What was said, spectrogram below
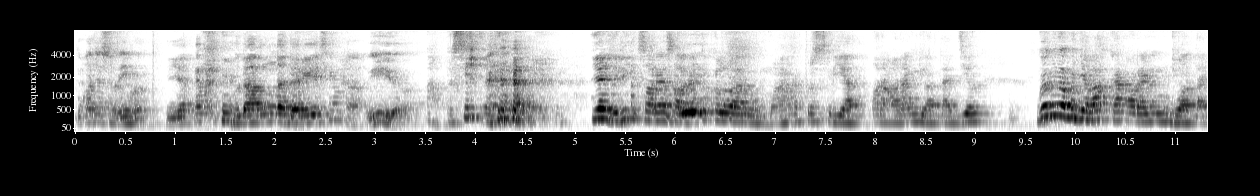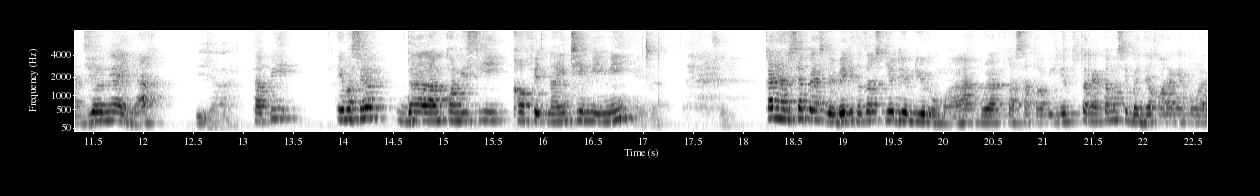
bukannya sering loh iya kan udah enggak dari SMA. iya Apa sih? ya jadi sore-sore itu keluar rumah terus lihat orang-orang jual tajil. Gue nggak menyalahkan orang yang menjual tajilnya ya. iya Tapi ya maksudnya dalam kondisi COVID-19 ini kan harusnya PSBB kita terus dia diam di rumah bulan puasa tahun ini tuh ternyata masih banyak orang yang keluar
